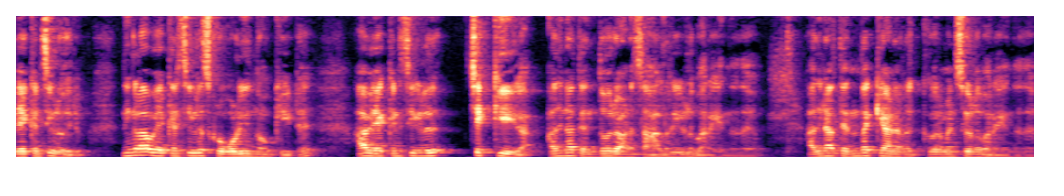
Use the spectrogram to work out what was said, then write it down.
വേക്കൻസികൾ വരും. നിങ്ങൾ ആ വേക്കൻസികൾ സ്ക്രോൾ ചെയ്ത് നോക്കിയിട്ട് ആ വേക്കൻസികൾ ചെക്ക് ചെയ്യുക. അതിനകത്ത് എന്തോരാണ് സാലറികൾ പറയുന്നത്? അതിനകത്ത് എന്തൊക്കെയാണ് റിക്വയർമെന്റ്സുകൾ പറയുന്നത്?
